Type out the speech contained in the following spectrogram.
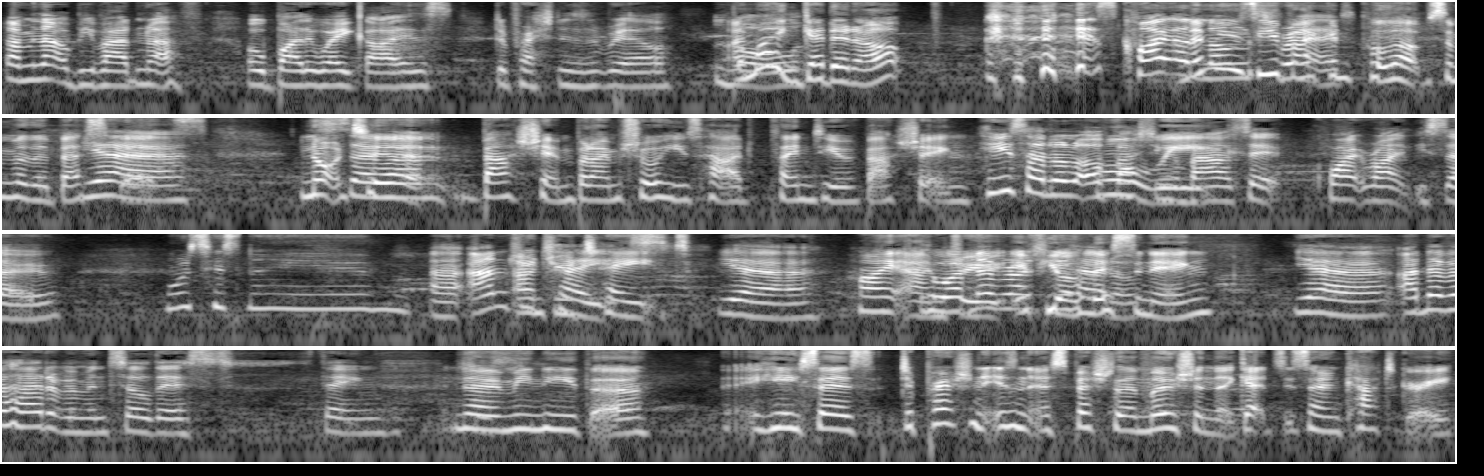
I mean, that would be bad enough. Oh, by the way, guys, depression isn't real. I might get it up. it's quite a Let long me see thread. if I can pull up some of the best Yeah. bits. Not So, to um, bash him, but I'm sure he's had plenty of bashing. He's had a lot of bashing week. about it, quite rightly so. What's his name? Uh, Andrew, Andrew Tate. Tate. Yeah. Hi, Andrew, if you're heard of. listening. Yeah, I'd never heard of him until this thing. No, just- me neither. He says depression isn't a special emotion that gets its own category.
